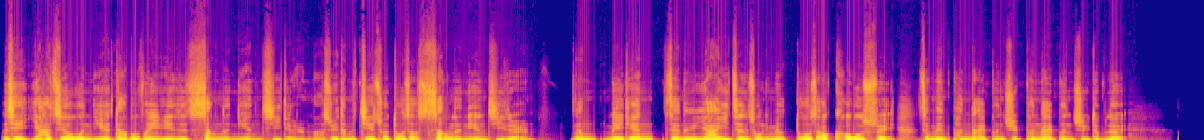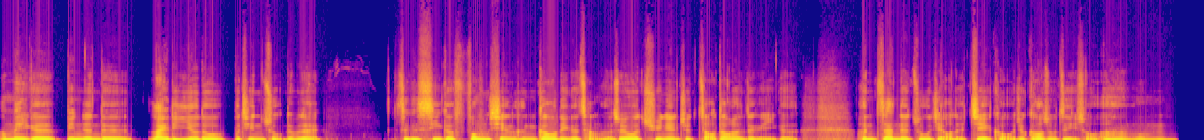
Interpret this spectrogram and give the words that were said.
而且牙齿有问题的大部分一定是上了年纪的人嘛，所以他们接触多少上了年纪的人，那每天在那个牙医诊所里面有多少口水在那边喷来喷去，喷来喷去，对不对？然后每个病人的来历又都不清楚，对不对？这个是一个风险很高的一个场合，所以我去年就找到了这个一个很站得住脚的借口，我就告诉自己说：“嗯，我们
